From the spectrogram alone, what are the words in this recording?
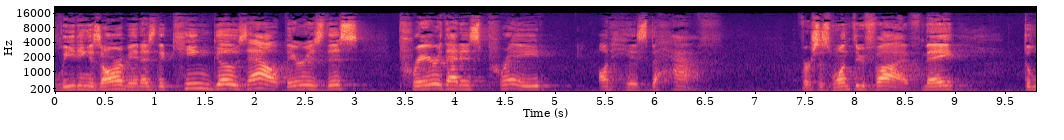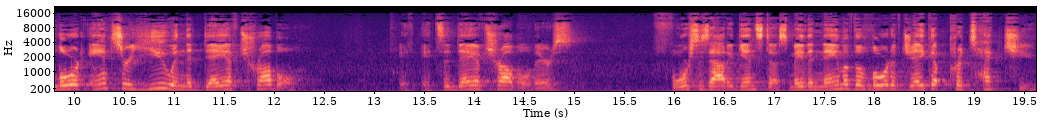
leading his army. And as the king goes out, there is this prayer that is prayed on his behalf. Verses 1 through 5 May the Lord answer you in the day of trouble. It's a day of trouble. There's forces out against us. May the name of the Lord of Jacob protect you.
